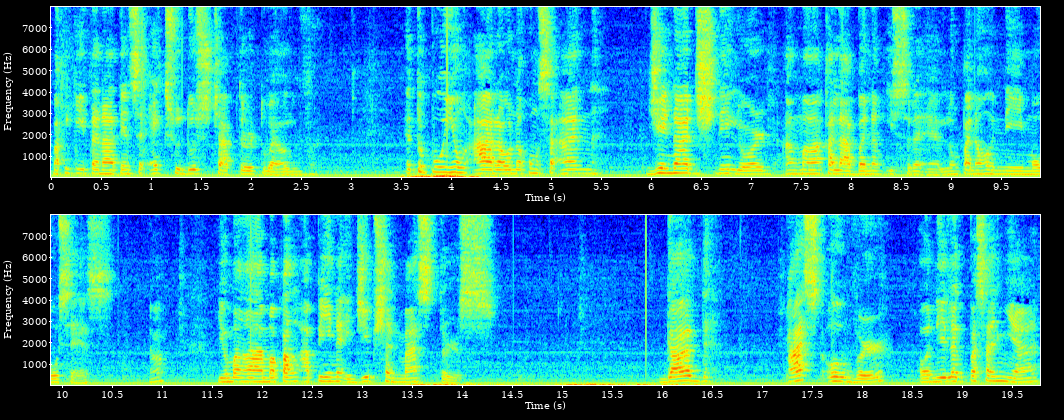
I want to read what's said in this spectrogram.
makikita natin sa Exodus chapter 12. Ito po yung araw na kung saan ginudge ni Lord ang mga kalaban ng Israel nung panahon ni Moses, no? Yung mga mapang-api na Egyptian masters. God passed over o nilagpasan niya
